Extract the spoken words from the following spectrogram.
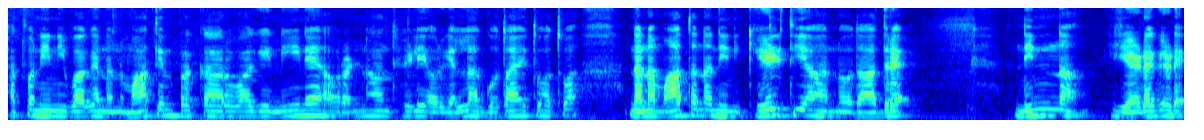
ಅಥವಾ ನೀನು ಇವಾಗ ನನ್ನ ಮಾತಿನ ಪ್ರಕಾರವಾಗಿ ನೀನೇ ಅವ್ರ ಅಣ್ಣ ಅಂತ ಹೇಳಿ ಅವ್ರಿಗೆಲ್ಲ ಗೊತ್ತಾಯಿತು ಅಥವಾ ನನ್ನ ಮಾತನ್ನು ನೀನು ಕೇಳ್ತೀಯಾ ಅನ್ನೋದಾದರೆ ನಿನ್ನ ಎಡಗಡೆ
